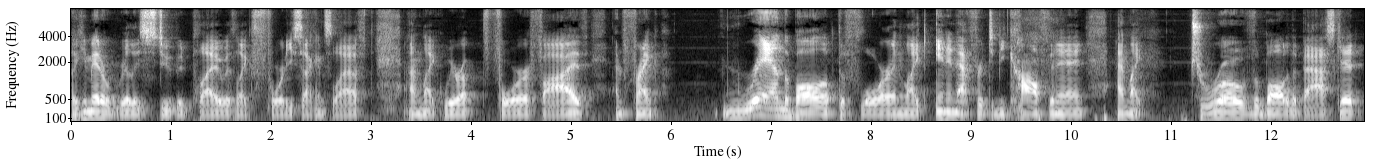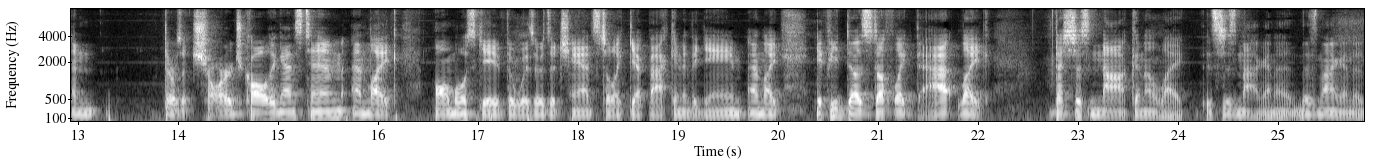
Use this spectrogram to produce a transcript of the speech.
like he made a really stupid play with like 40 seconds left, and like we were up four or five, and Frank ran the ball up the floor and like in an effort to be confident and like drove the ball to the basket and there was a charge called against him and like almost gave the Wizards a chance to like get back into the game. And like if he does stuff like that, like that's just not gonna like it's just not gonna that's not gonna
